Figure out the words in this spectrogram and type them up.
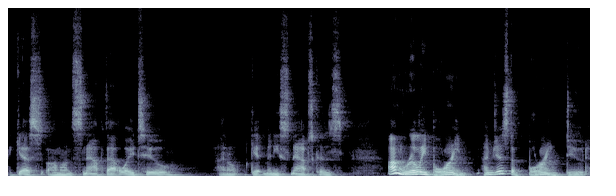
I guess I'm on Snap that way too. I don't get many snaps because I'm really boring. I'm just a boring dude.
